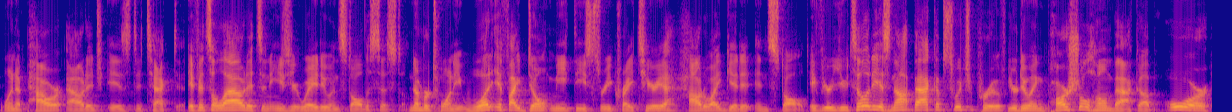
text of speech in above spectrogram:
when a power outage is detected. If it's allowed, it's an easier way to install the system. Number 20, what if I don't meet meet these three criteria. How do I get it installed? If your utility is not backup switch approved, you're doing partial home backup, or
